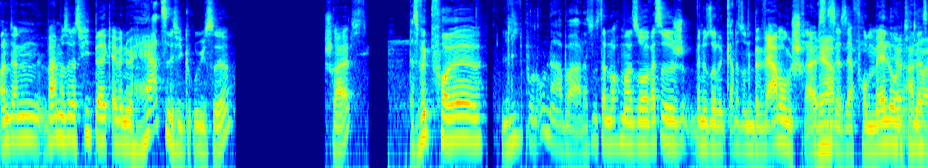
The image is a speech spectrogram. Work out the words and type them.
und dann war immer so das Feedback, ey, wenn du herzliche Grüße schreibst, das wirkt voll lieb und unnahbar. Das ist dann nochmal so, weißt du, wenn du so gerade so eine Bewerbung schreibst, Ja. das ist ja sehr formell Ja, und total. alles.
